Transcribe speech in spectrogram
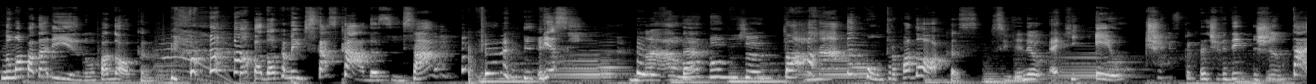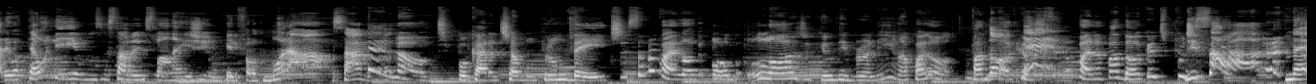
numa padaria, numa padoca. uma padoca meio descascada, assim, sabe? E assim, nada. Vamos jantar. Nada contra padocas, você entendeu? É que eu tive expectativa de jantar. Eu até olhei alguns restaurantes lá na região que ele falou que morava, sabe? Não, tipo, o cara te chamou pra um date. Você não vai logo, logo lógico que não tem Bruninho na pado- padoca. É. Você não vai na padoca, tipo, De sal, né?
